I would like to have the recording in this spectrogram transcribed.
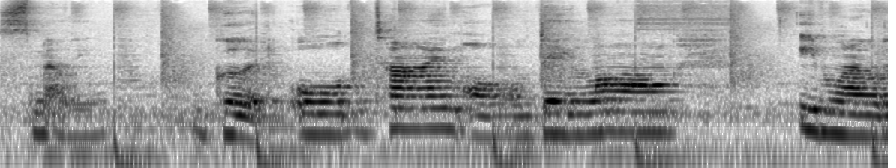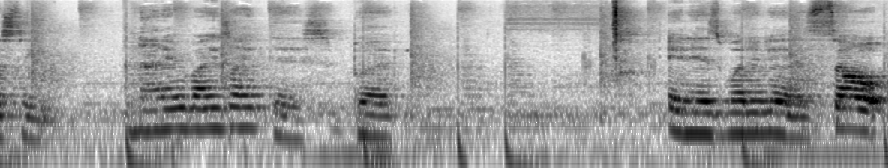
smelling good all the time, all day long, even when I go to sleep. Not everybody's like this, but it is what it is. So,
